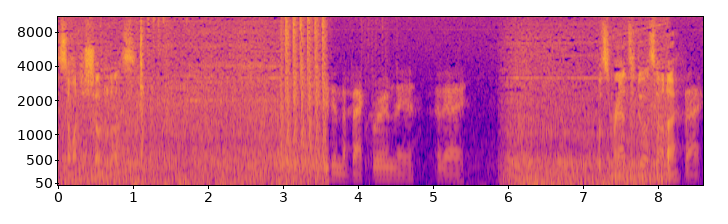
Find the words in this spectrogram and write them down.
Someone just shot at us. He's in the back room there our Put some rounds into it so I know. back.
